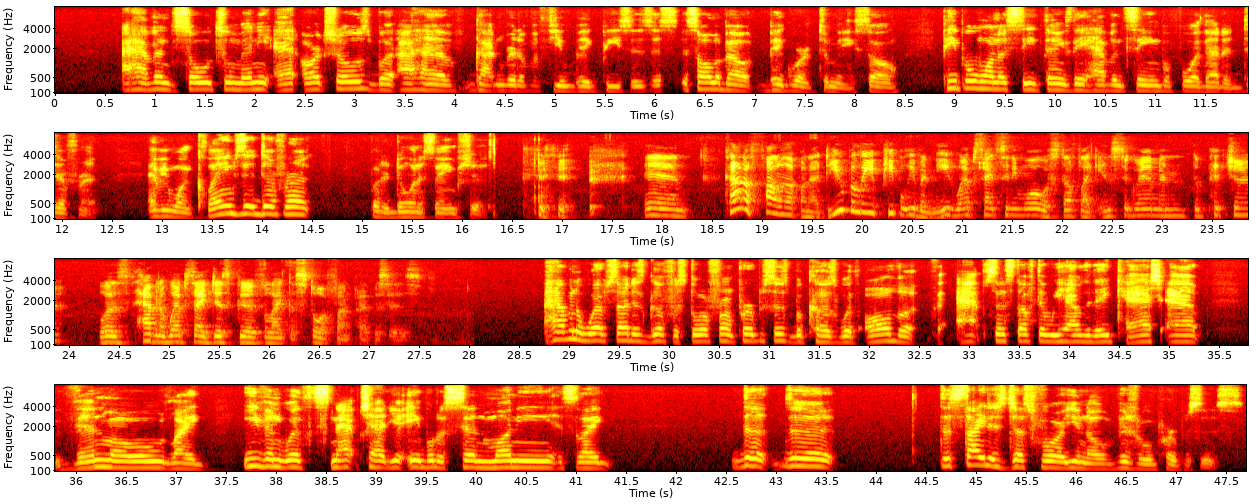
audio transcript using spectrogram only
I haven't sold too many at art shows, but I have gotten rid of a few big pieces. It's it's all about big work to me. So people want to see things they haven't seen before that are different. Everyone claims they're different, but are doing the same shit. and kind of following up on that, do you believe people even need websites anymore with stuff like Instagram in the picture? Was having a website just good for like the storefront purposes? Having a website is good for storefront purposes because with all the, the apps and stuff that we have today, Cash App, Venmo, like even with Snapchat, you're able to send money. It's like the the the site is just for you know visual purposes,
